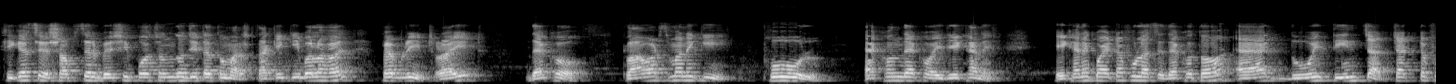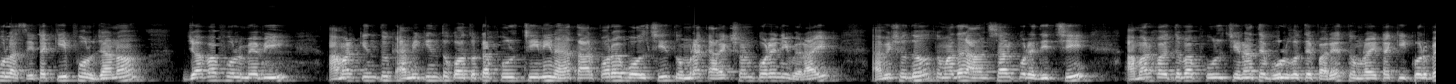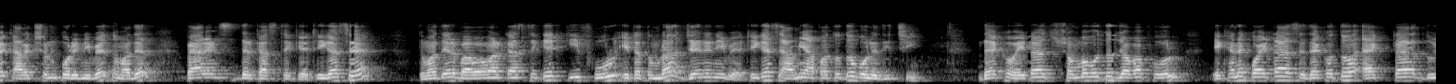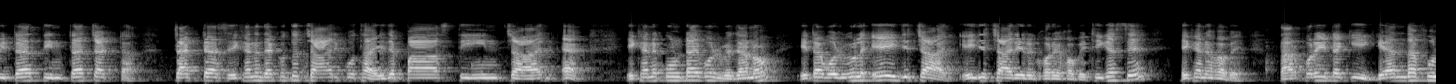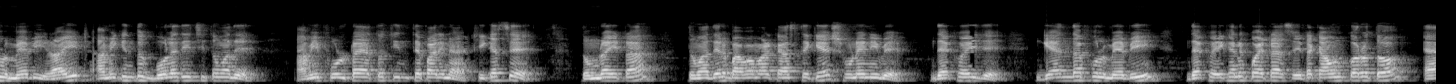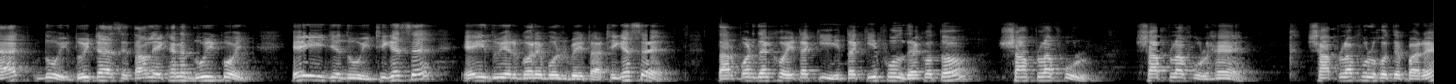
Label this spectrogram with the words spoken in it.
ঠিক আছে? সবচেয়ে বেশি পছন্দ যেটা তোমার, তাকে কি বলা হয়? ফেভারিট রাইট দেখো ফ্লাওয়ার্স মানে কি? ফুল। এখন দেখো, এই যে এখানে এখানে কয়টা ফুল আছে? দেখো তো, এক, দুই, তিন, চার, চারটা ফুল আছে। এটা কি ফুল জানো? জবা ফুল মেবি আমার কিন্তু, আমি কিন্তু কতটা ফুল চিনি না, তারপরেও বলছি, তোমরা কারেকশন করে নিবে রাইট আমি শুধু তোমাদের আনসার করে দিচ্ছি। আমার হয়তোবা ফুল চেনাতে ভুল হতে পারে। তোমরা এটা কি করবে? কারেকশন করে নিবে তোমাদের প্যারেন্টসদের কাছ থেকে, ঠিক আছে? তোমাদের বাবা মার কাছ থেকে কি ফুল এটা তোমরা জেনে নিবে, ঠিক আছে? আমি আপাতত বলে দিচ্ছি। দেখো, এটা সম্ভবত জবা ফুল। এখানে কয়টা আছে? দেখো তো, একটা, দুইটা, তিনটা, চারটা। চারটা আছে। এখানে দেখো তো, চার কোথায়? এই যে পাঁচ, তিন, চার, এক। এখানে কোনটায় বসবে জানো? এটা বসবে হলো এই যে চার, এই যে চারের ঘরে হবে, ঠিক আছে? এখানে হবে। তারপরে এটা কি? গেন্দা ফুল মেবি রাইট আমি কিন্তু বলে দিচ্ছি তোমাদের। আমি ফুলটা এত চিনতে পারি না, ঠিক আছে? তোমরা এটা তোমাদের বাবা মার কাছ থেকে শুনে নিবে। দেখো এই যে গেন্দা ফুল মেবি দেখো এখানে কয়টা আছে? এটা কাউন্ট করো তো। এক, দুই, দুইটা আছে। তাহলে এখানে দুই কই? এই যে দুই, ঠিক আছে? এই দুইয়ের ঘরে বসবে এটা, ঠিক আছে? তারপর দেখো এটা কি? এটা কি ফুল? দেখো তো, শাপলা ফুল। শাপলা ফুল হ্যাঁ। শাপলা ফুল হতে পারে।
